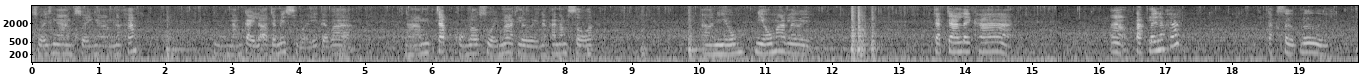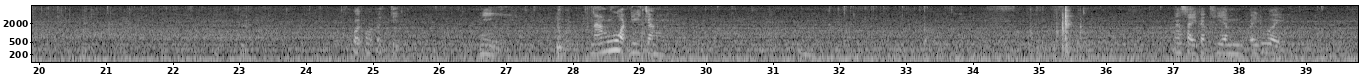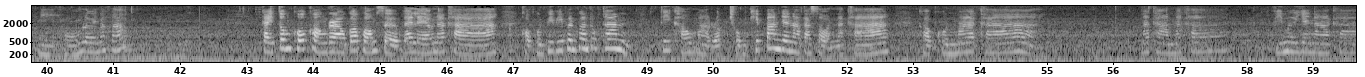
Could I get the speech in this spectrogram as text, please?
สวยงามสวยงามนะคะ น้ำไก่เราอาจจะไม่สวยแต่ว่าน้ำจับของเราสวยมากเลยนะคะ น้ำซอสอ่าเหนียวเหนียวมากเลย จัดจานเลยค่ะอ้าวตักเลยนะคะ ตักเสิร์ฟเลยโอ๊ยโอ๊ยโอ๊ยติดนี่ น้ำงวดดีจัง มา ใส่กระเทียมไปด้วยนี่หอมเลยนะคะ ไก่ต้มโคกของเราก็พร้อมเสิร์ฟได้แล้วนะคะ ขอบคุณพี่ๆเพื่อนๆทุกท่านที่เข้ามารับชมคลิปบ้านยานาตาสอนนะคะ ขอบคุณมากค่ะน่าทานนะคะฝีมือยายนาค่ะ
